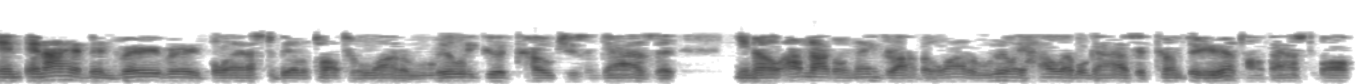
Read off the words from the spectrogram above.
And, and I have been very, very blessed to be able to talk to a lot of really good coaches and guys that you know, I'm not going to name drop, but a lot of really high level guys have come through here to talk basketball,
